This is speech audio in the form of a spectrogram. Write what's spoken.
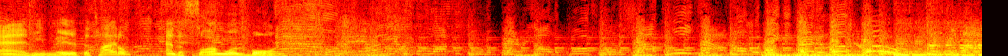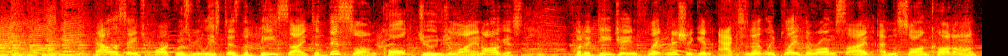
and he made it the title, and a song was born. Palisades Park was released as the B side to this song called June, July, and August. But a DJ in Flint, Michigan accidentally played the wrong side and the song caught on,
